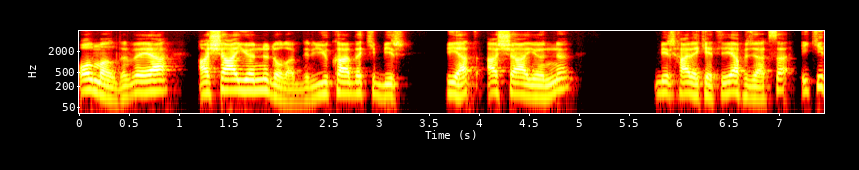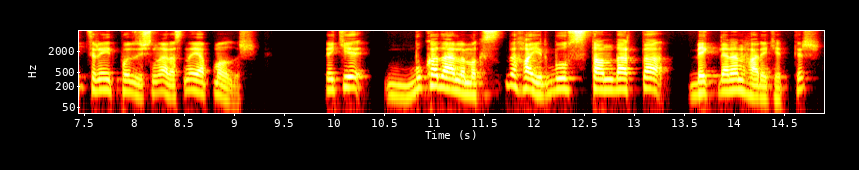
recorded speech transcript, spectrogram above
olmalıdır veya aşağı yönlü de olabilir. Yukarıdaki bir fiyat aşağı yönlü bir hareketi yapacaksa iki trade position arasında yapmalıdır. Peki bu kadarla mı kısıtlı? Hayır, bu standartta beklenen harekettir.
